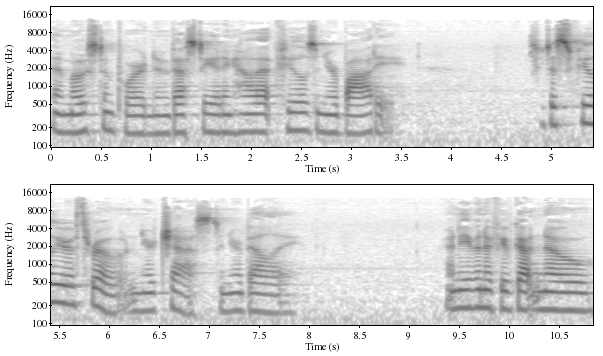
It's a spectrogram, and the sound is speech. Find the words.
And most important, investigating how that feels in your body. So just feel your throat and your chest and your belly. And even if you've got no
